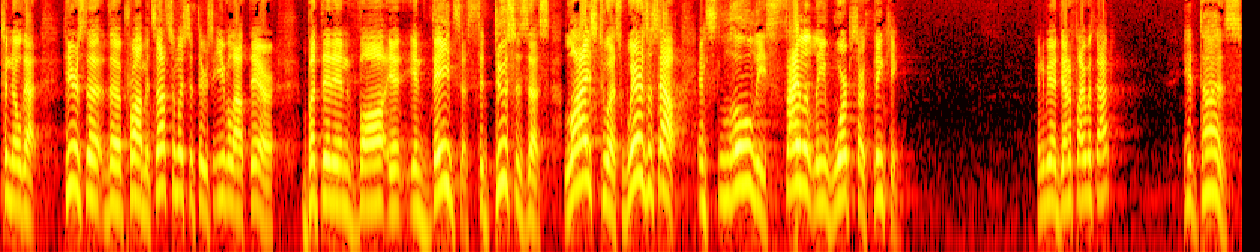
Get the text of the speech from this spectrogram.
to know that. Here's the, the problem it's not so much that there's evil out there, but that it, invol- it invades us, seduces us, lies to us, wears us out, and slowly, silently warps our thinking. We identify with that? It does.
